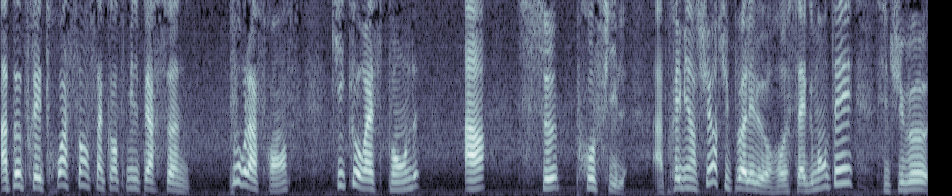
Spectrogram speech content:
à peu près 350 000 personnes pour la France qui correspondent à ce profil. Après, bien sûr, tu peux aller le resegmenter si tu veux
